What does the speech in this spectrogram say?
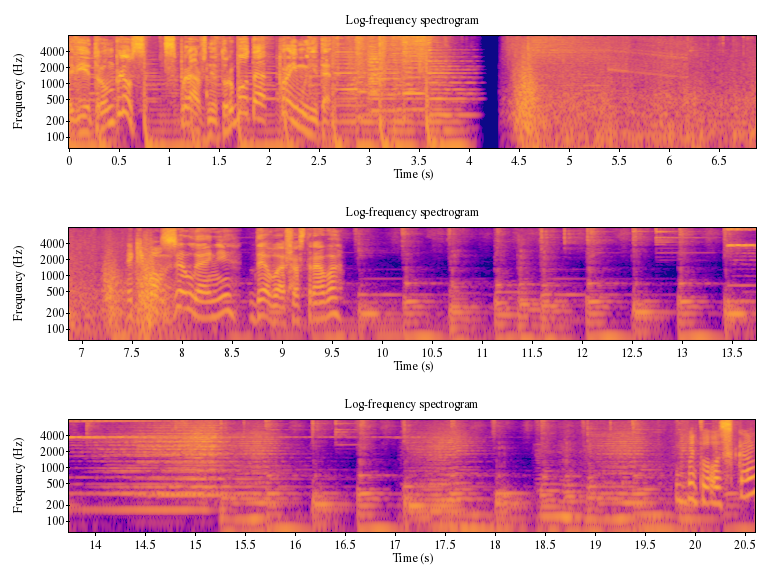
Вітром плюс справжня турбота про імунітет. Зелені, де ваша страва? Будь ласка.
